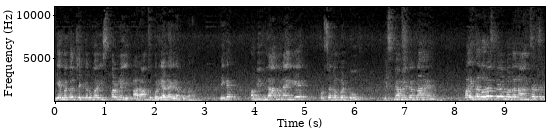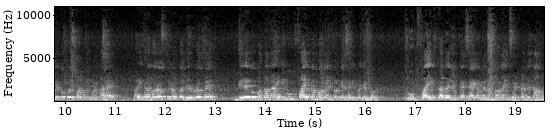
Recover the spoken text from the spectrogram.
ये मैं कल चेक करूँगा, इस पर नहीं, आराम से बढ़िया डायग्राम पर बना ठीक है? अभी फ़िलहाल बनाएँगे क्वेश्चन नंबर टू इसमें हमें करना है पाइथागोरस थ्योरम बताना। आंसर से मेरे को कोई फ़र्क नहीं पड़ता है। पाइथागोरस थ्योरम का ज़रूरत है मेरे को बताना है कि रूट फाइव नंबर लाइन पर कैसे रिप्रेजेंट होगा रूट फाइव का वैल्यू कैसे आएगा मैं नंबर लाइन सेट कर देता हूँ।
